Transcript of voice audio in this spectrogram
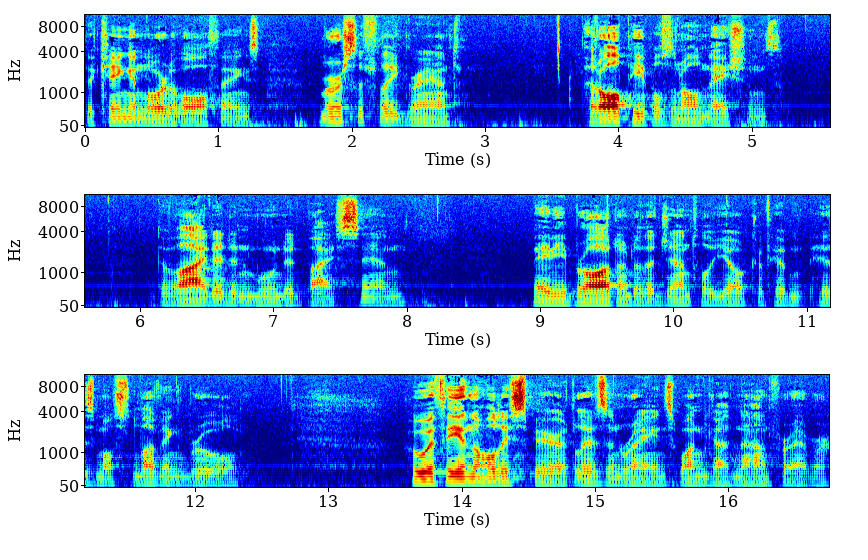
the King and Lord of all things mercifully grant that all peoples and all nations, divided and wounded by sin, may be brought under the gentle yoke of him, his most loving rule, who with thee and the Holy Spirit lives and reigns, one God, now and forever.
